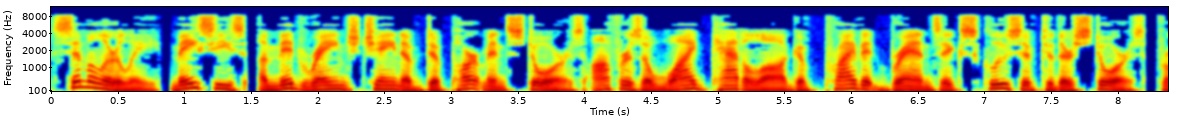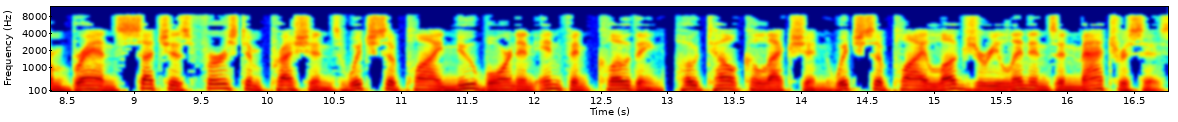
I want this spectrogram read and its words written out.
Similarly, Macy's, a mid-range chain of department stores offers a wide catalog of private brands exclusive to their stores, from brands such as First Impressions which supply newborn and infant clothing, Hotel Collection which supply luxury linens and mattresses,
